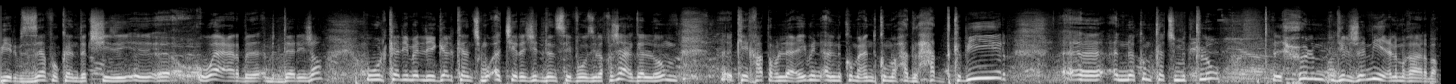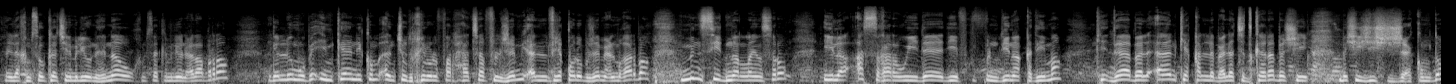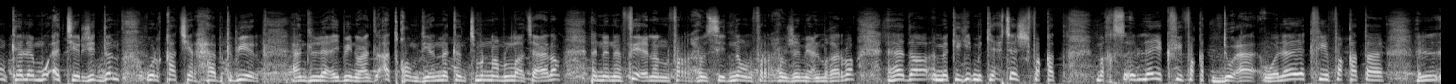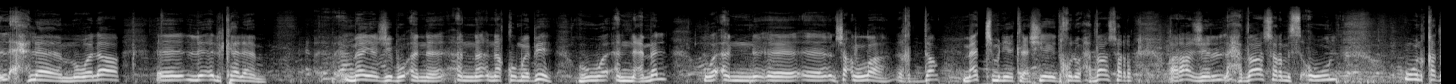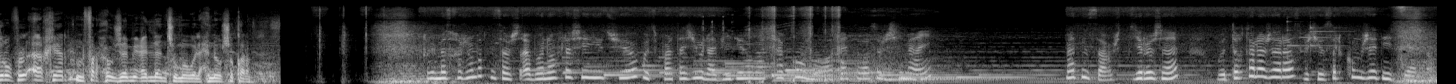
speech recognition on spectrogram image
كبير بزاف وكان داك الشيء آه، واعر بالدارجة. والكلمة اللي قال كانت مؤثرة جدا سي فوزي القجع. قال لهم آه، كيخاطب اللاعبين أنكم عندكم واحد الحظ كبير آه، أنكم كتمثلوا الحلم ديال جميع المغاربة. إلى 35 مليون هنا و5 مليون على برا. قال لهم وبإمكانكم أن تدخلوا الفرحة في الجميع في قلوب جميع المغاربة من سيدنا الله ينصرو إلى أصغر ودادي في المدينة القديمه دابا الآن كيقلب على تذكرة باش باش يجي يشجعكم. دونك كلام مؤثر جدا. ولقات ترحاب كبير عند اللاعبين وعند الاطقم ديالنا. كنتمنى من الله تعالى أننا فعلا نفرحوا سيدنا ونفرحوا جميع المغاربة. هذا ما كيحتاجش فقط لا يكفي فقط الدعاء ولا يكفي فقط الأحلام ولا الكلام. ما يجب ان أن نقوم به هو أن نعمل وأن آه، إن شاء الله غدا مع الثمانيه العشية يدخلوا 11 راجل 11 مسؤول ونقدروا في الاخير نفرحوا جميعا. لا أنتم ولا حنا وشكرا. قبل ما تخرجوا ما تنساوش تابوناو في la chaîne يوتيوب وتبارطاجيو la vidéo مع صحابكم ومواقع التواصل الاجتماعي ما تنساوش ديروا j'aime وتضغطوا على الجرس باش يوصلكم جديد ديالنا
